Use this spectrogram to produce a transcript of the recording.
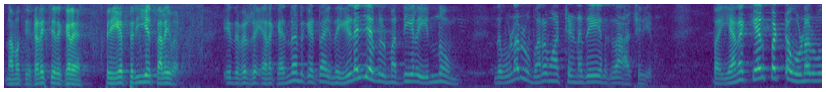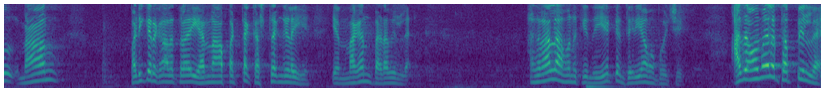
நமக்கு கிடைத்திருக்கிற பெரிய பெரிய தலைவர். இந்த வருஷம் எனக்கு என்னென்னு கேட்டால் இந்த இளைஞர்கள் மத்தியில் இன்னும் இந்த உணர்வு வரமாட்டேனதே எனக்கு தான் ஆச்சரியம். இப்போ எனக்கு ஏற்பட்ட உணர்வு நான் படிக்கிற காலத்தில் என்னாப்பட்ட கஷ்டங்களை என் மகன் படவில்லை. அதனால் அவனுக்கு இந்த இயக்கம் தெரியாமல் போச்சு. அது அவன் மேலே தப்பு இல்லை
